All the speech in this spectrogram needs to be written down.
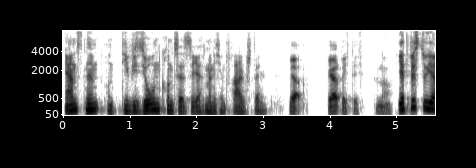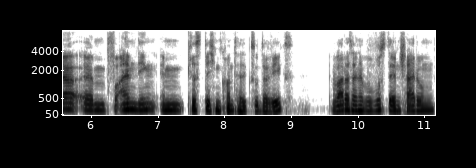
ernst nimmt und die Vision grundsätzlich erstmal nicht in Frage stellt. Ja, ja, richtig, genau. Jetzt bist du ja ähm, vor allen Dingen im christlichen Kontext unterwegs. War das eine bewusste Entscheidung,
